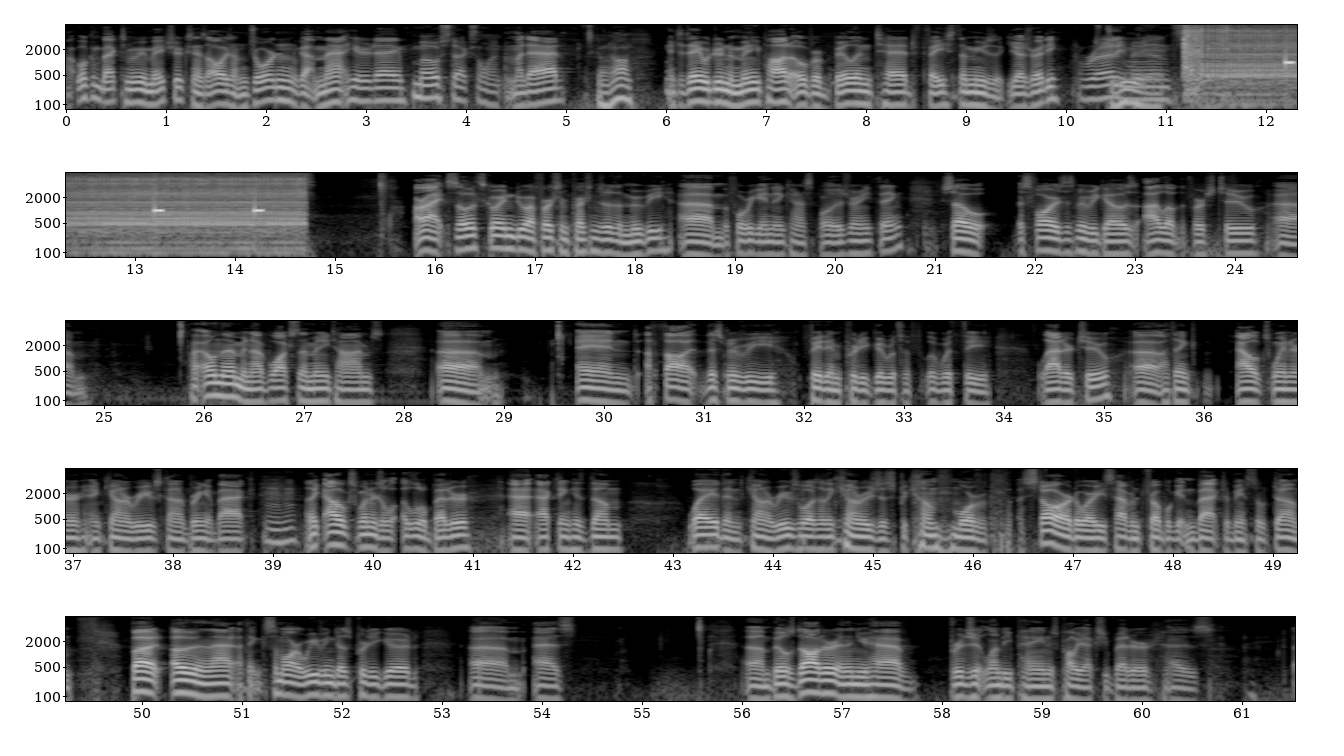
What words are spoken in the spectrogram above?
All right, welcome back to Movie Matrix, and as always, I'm Jordan. We've got Matt here today, Most excellent. my dad, What's going on? and today we're doing a mini pod over Bill and Ted Face the Music. You guys ready? Ready, do man. All right, so let's go ahead and do our first impressions of the movie um, before we get into any kind of spoilers or anything. So, as far as this movie goes, I love the first two. Um, I own them and I've watched them many times. Um, and I thought this movie fit in pretty good with the with the latter two. Uh, I think Alex Winter and Keanu Reeves kind of bring it back. Mm-hmm. I think Alex Winter's a little better at acting his dumb way than Keanu Reeves was. I think Keanu Reeves just become more of a star to where he's having trouble getting back to being so dumb. But other than that, I think Samara Weaving does pretty good um, as um, Bill's daughter, and then you have Brigette Lundy Paine, who's probably actually better as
